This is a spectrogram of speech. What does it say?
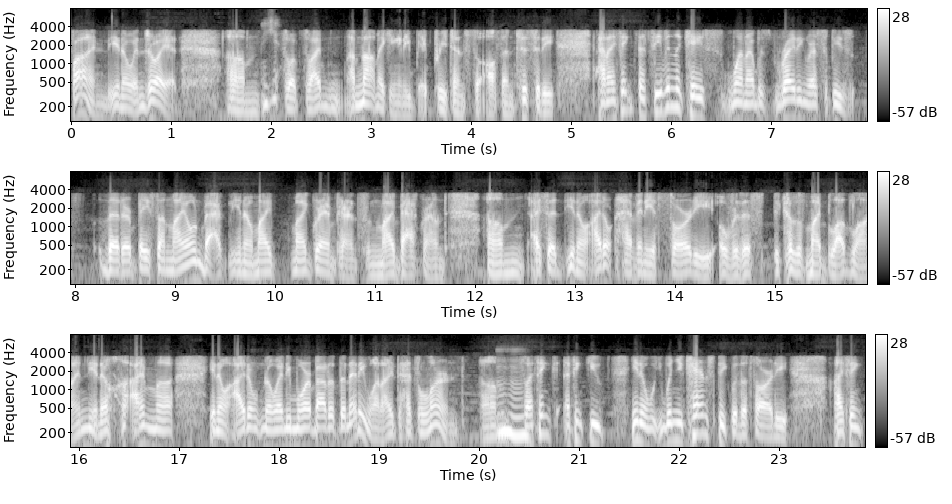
fine. You know, enjoy it. Um, Yeah. So, so I'm, I'm not making any pretense to authenticity, and I think that's even the case when I was writing recipes that are based on my own back, you know, my my grandparents and my background. Um, I said, you know, I don't have any authority over this because of my bloodline. You know, I'm, uh, you know, I don't know any more about it than anyone. I had to learn. Um, So I think I think you, you know, when you can speak with authority, I think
